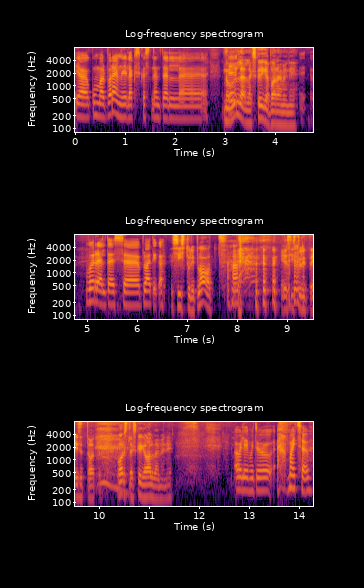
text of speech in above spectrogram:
ja kummal paremini läks, kas nendel äh, no see- õllel läks kõige paremini, võrreldes äh, plaadiga? siis tuli plaat ja siis tulid teised tooted. vorst läks kõige halvemini. oli muidu maitsev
